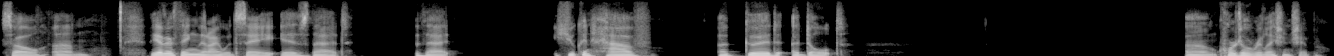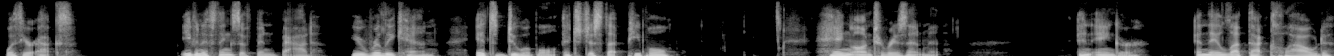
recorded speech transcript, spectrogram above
So, um, the other thing that I would say is that that you can have a good adult um, cordial relationship with your ex, even if things have been bad. You really can. It's doable. It's just that people hang on to resentment and anger and they let that cloud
